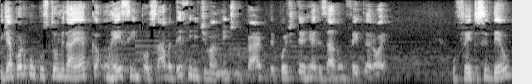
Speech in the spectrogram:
E de acordo com o costume da época, um rei se empossava definitivamente no cargo depois de ter realizado um feito heróico. O feito se deu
